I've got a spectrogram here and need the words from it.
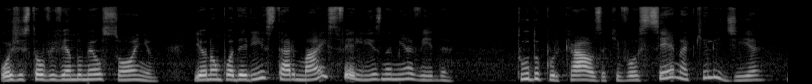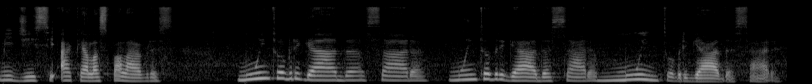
Hoje estou vivendo o meu sonho e eu não poderia estar mais feliz na minha vida. Tudo por causa que você, naquele dia, me disse aquelas palavras. Muito obrigada, Sara. Muito obrigada, Sara. Muito obrigada, Sara.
